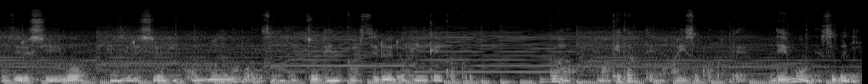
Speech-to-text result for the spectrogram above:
無印を無印良品本物の方ですねそっちを展開してる良品計画が負けたっていうのは愛想からてでもうねすぐに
